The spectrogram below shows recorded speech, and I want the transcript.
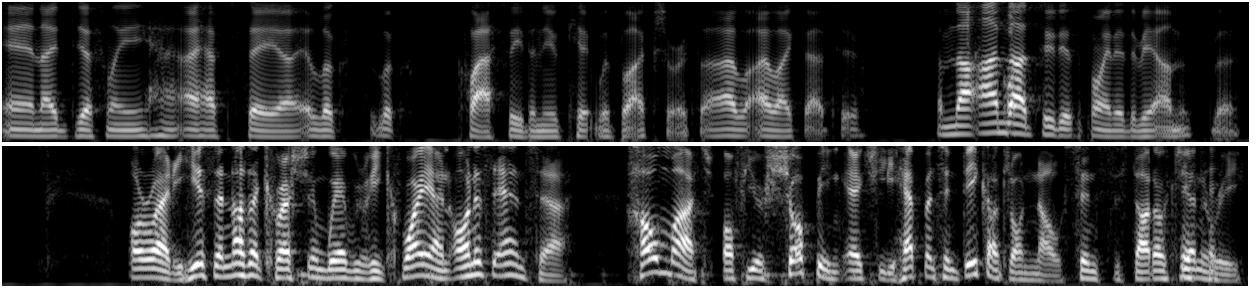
and I definitely I have to say uh, it looks looks classy. The new kit with black shorts. I I like that too. I'm not. I'm not too disappointed to be honest, but. Alrighty, here's another question where we require an honest answer. How much of your shopping actually happens in Decathlon now since the start of January?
